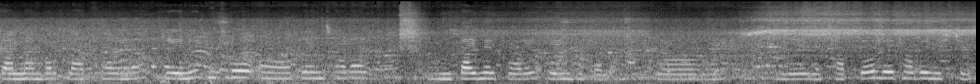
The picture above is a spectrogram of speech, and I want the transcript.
চার নম্বর প্ল্যাটফর্মে ট্রেনে ঢুকলো ট্রেন ছাড়ার টাইমের পরে ট্রেন ঢুকালো। তো ছাড়তেও লেট হবে নিশ্চয়ই।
